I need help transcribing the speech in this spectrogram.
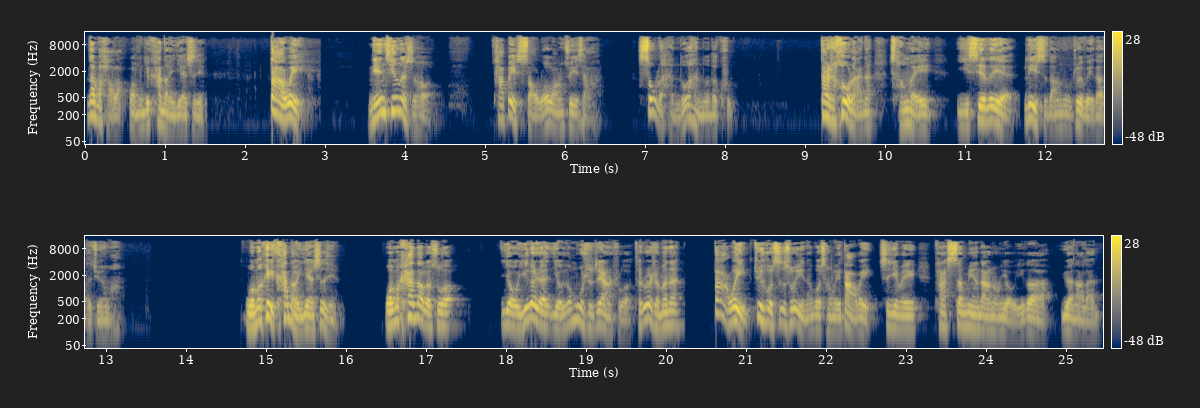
那么好了，我们就看到一件事情：大卫年轻的时候，他被扫罗王追杀，受了很多很多的苦。但是后来呢，成为以色列历史当中最伟大的君王。我们可以看到一件事情，我们看到了说，有一个人，有一个牧师这样说，他说什么呢？大卫最后之所以能够成为大卫，是因为他生命当中有一个约拿丹。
